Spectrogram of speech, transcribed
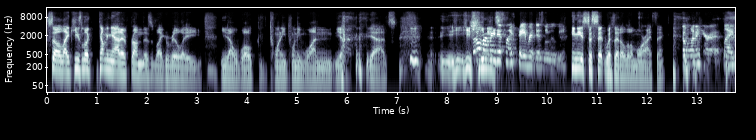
So like he's look coming at it from this like really, you know, woke 2021. Yeah, yeah. It's he he he, Little Mermaid needs, is my favorite Disney movie. he needs to sit with it a little more. I think. Don't want to hear it. Like,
